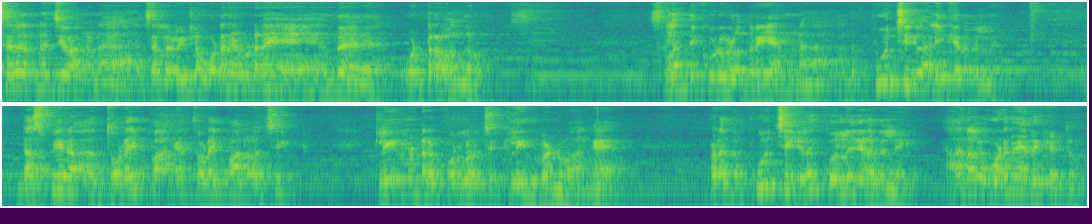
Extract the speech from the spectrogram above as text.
சிலர் என்ன செய்வாங்கன்னா சில வீட்டில் உடனே உடனே அந்த ஒற்றை வந்துடும் சிலந்தி கூடுகள் வந்துடும் ஏன்னா அந்த பூச்சிகளை அழிக்கிறது இல்லை. டஸ்ட்பினை துடைப்பாங்க துடைப்பான வச்சு க்ளீன் பண்ணுற பொருளை வச்சு க்ளீன் பண்ணுவாங்க. பட் அந்த பூச்சிகளை கொல்லுகிறது இல்லை. அதனால் உடனே அது கட்டும்.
